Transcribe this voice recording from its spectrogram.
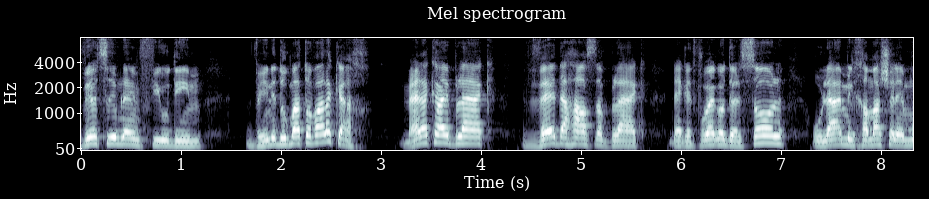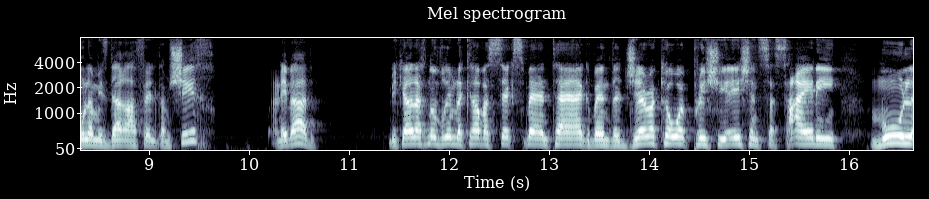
ויוצרים להם פיודים והנה דוגמה טובה לכך מלאקי בלק ו-The House of Black נגד פואגו דל סול אולי המלחמה שלהם מול המסדר האפל תמשיך? אני בעד. מכאן אנחנו עוברים לקרב הסקס מן טאג בין The Jericho Appreciation Society מול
